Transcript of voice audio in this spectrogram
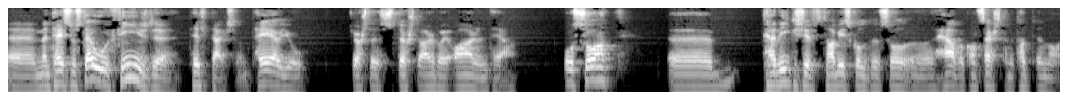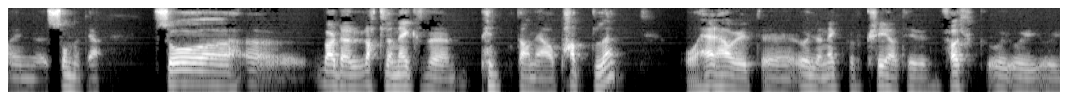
Eh uh, men det som stod i fyra tilltag som det är ju just det största arbetet Arden där. Och så eh uh, det vikskiftet har vi skulle så här konserten tatt en en sonnet där. Så uh, var det rattla nekv pintan av paddle Og her har vi et øyla nekk kreativ folk i, i,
